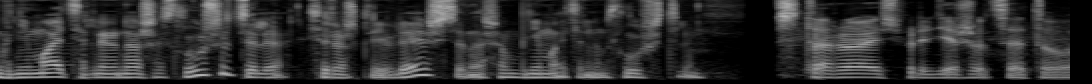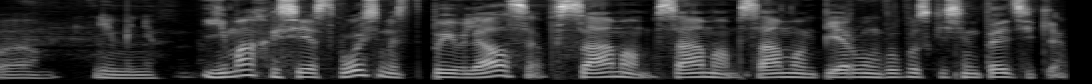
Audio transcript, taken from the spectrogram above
внимательные наши слушатели... Сереж, ты являешься нашим внимательным слушателем? Стараюсь придерживаться этого имени. Yamaha CS80 появлялся в самом-самом-самом первом выпуске синтетики,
